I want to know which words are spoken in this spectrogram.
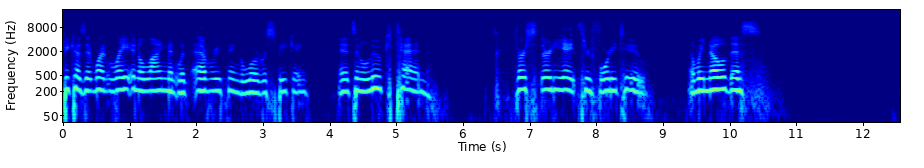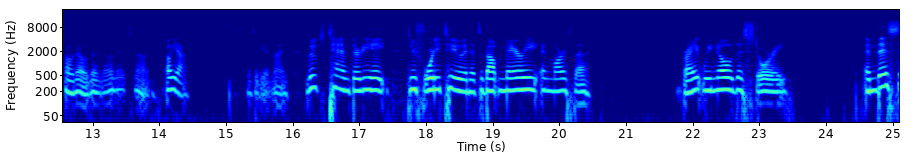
because it went right in alignment with everything the Lord was speaking. And it's in Luke 10, verse 38 through 42. And we know this. Oh, no, then no, that's not. Oh, yeah. Let's get 9. Luke ten thirty eight through 42. And it's about Mary and Martha. Right? We know this story. And this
